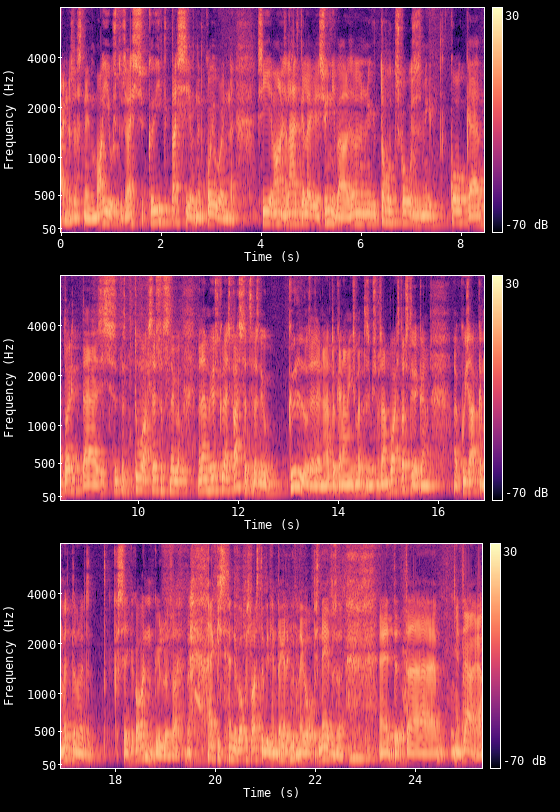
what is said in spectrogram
on ju, sest neid maiustuse asju, kõik tassivad need koju on ju siiamaani sa lähed kellegi sünnipäevale, seal on mingi tohutus koguses mingit kooke torte siis tuuakse selles suhtes nagu. me oleme justkui üles kasvanud selles nagu külluses on ju natukene mingis mõttes, mis ma saan poest osta kõik on. aga kui sa hakkad mõtlema nüüd, et kas see ikka on küllus või? Äkki see on nagu hoopis vastupidine tegelikult nagu hoopis needus et, et, äh, et ja, ja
